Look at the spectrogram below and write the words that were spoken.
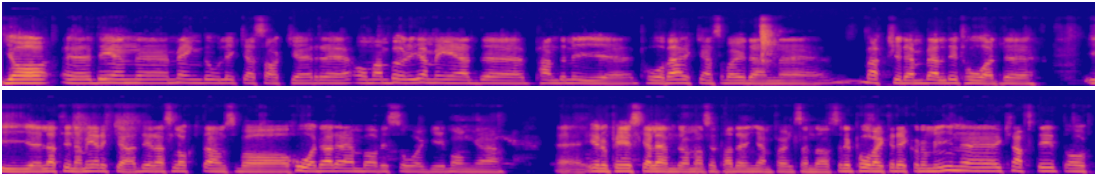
Ja, eh, det är en eh, mängd olika saker. Eh, om man börjar med pandemipåverkan så var ju den, vart ju den väldigt hård i Latinamerika. Deras lockdowns var hårdare än vad vi såg i många europeiska länder om man ska ta den jämförelsen. Då. Så det påverkade ekonomin kraftigt och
